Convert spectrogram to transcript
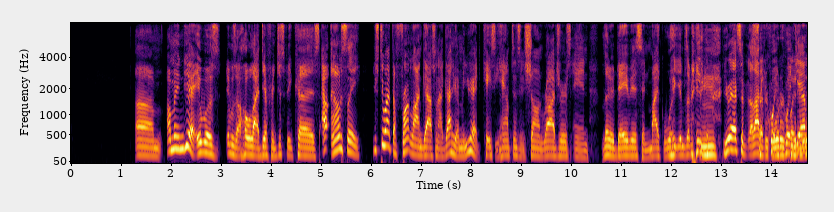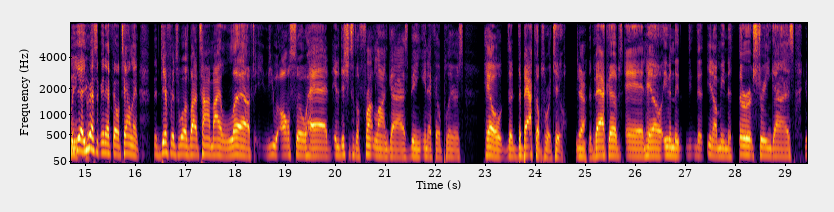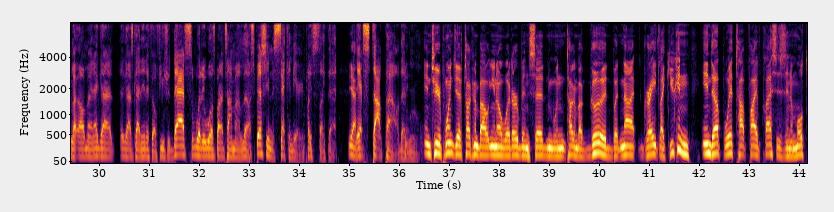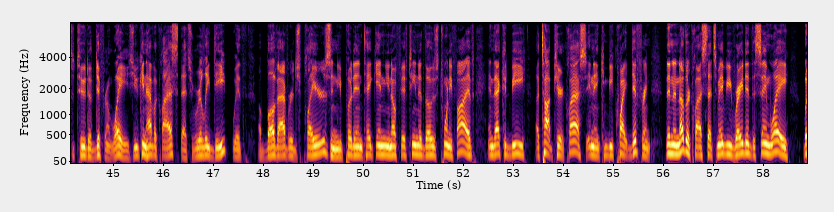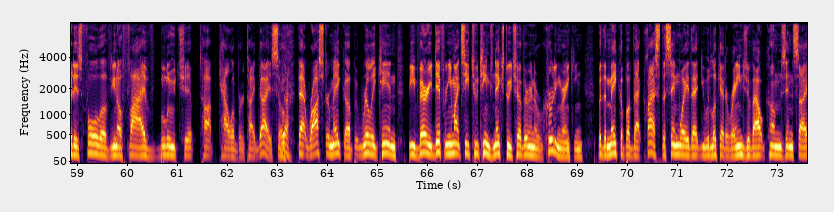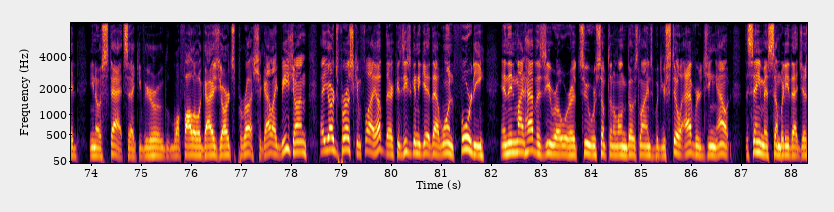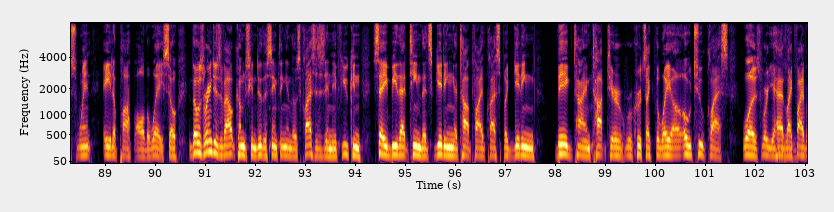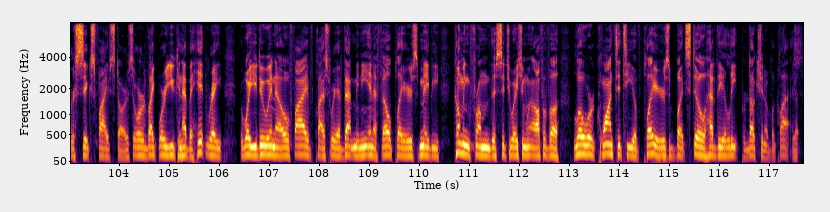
Um, I mean, yeah, it was it was a whole lot different just because. I, honestly, you still had the frontline guys when I got here. I mean, you had Casey Hamptons and Shaun Rogers and Leonard Davis and Mike Williams. I mean, mm-hmm. you had some a lot Cedric of quick, quick played in the jamming. league. Yeah, you had some NFL talent. The difference was by the time I left, you also had, in addition to the frontline guys being NFL players, hell, the the backups were too. Yeah. the backups and hell, even the, the you know, I mean, the third string guys. You're like, oh man, that guy, that guy's got an NFL future. That's what it was by the time I left, especially in the secondary places like that. Yeah. they had stockpile that room. And to your point, Jeff, talking about you know what Urban said when talking about good but not great, like you can end up with top five classes in a multitude of different ways. You can have a class that's really deep with above average players, and you put in take in you know fifteen of those twenty five, and that could be a top tier class, and it can be quite different than another class that's maybe rated the same way but is full of you know five blue chip top caliber type guys. So Yeah. that roster makeup it really can be very different. You might see two teams next to each other in a recruiting ranking, but the makeup of that class the same way that you would look at a range of outcomes inside you know stats. Like if you follow a guy's yards per rush, a guy like Bijan, that yards per rush can fly up there because he's going to get that 140, and then might have a zero or a two or something along those lines, but you're still averaging out the same as somebody that just went eight a pop all the way. So those ranges of outcomes can do the same thing in those classes. And if you can say be that team that's getting a top five class, but getting big time top tier recruits like the way a O2 class was where you had like mm-hmm. five or six five stars or like where you can have a hit rate the way you do in a 05 class where you have that many NFL players maybe coming from the situation off of a lower quantity of players but still have the elite production of a class. Yep.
